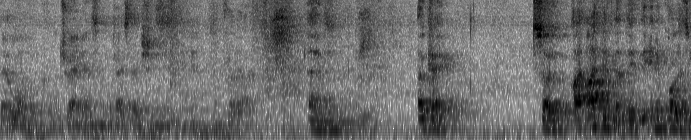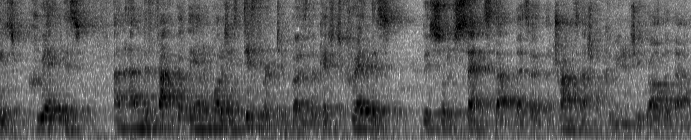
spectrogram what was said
they all want trainers and PlayStations and things like that. Um, okay, so I, I think that the, the inequalities create this, and, and the fact that the inequality is different in both locations create this this sort of sense that there's a, a transnational community rather than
